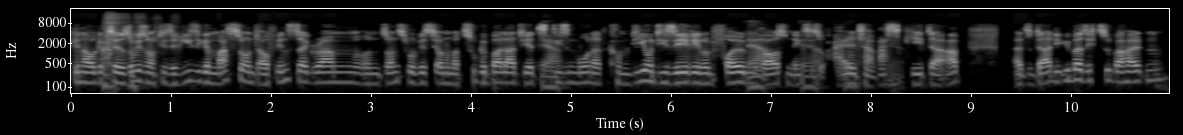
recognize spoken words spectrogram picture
Genau, gibt es ja sowieso noch diese riesige Masse und auf Instagram und sonst wo wirst du ja auch nochmal zugeballert. Jetzt ja. diesen Monat kommen die und die Serien und Folgen ja, raus und denkst ja, dir so, Alter, was geht da ab? Also da die Übersicht zu behalten.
